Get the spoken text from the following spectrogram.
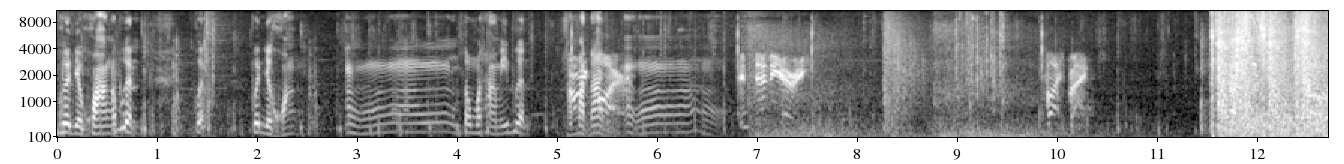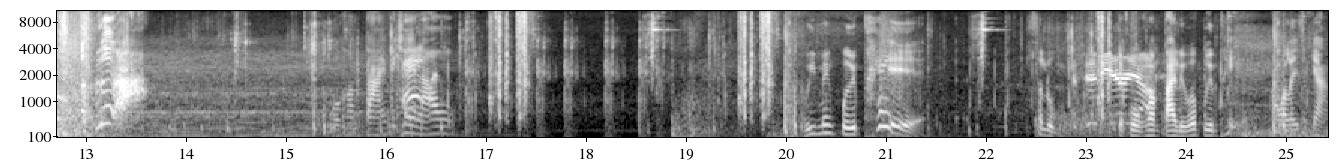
เพื่อนอย่าควางนะเพื่อน เพื่อนเพื่อนอย่าควางต้องมาทางนี้เพื่อนสัมผัสได้ Flashbang. กลัวความตายไม่ใช่เราเฮ้ยแม่งปืนเท่สรุปจะกลัว Incendiary ความ out. ตายหรือว่าปืนเท่เอาอะไรสักอย่าง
